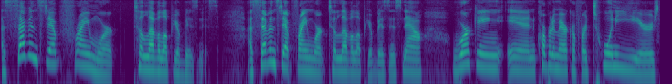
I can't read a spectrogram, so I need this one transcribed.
a seven step framework to level up your business. A seven step framework to level up your business. Now, working in corporate America for 20 years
